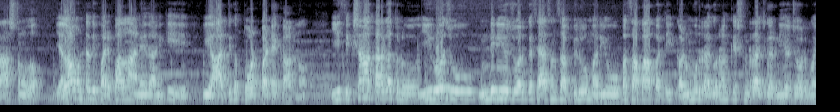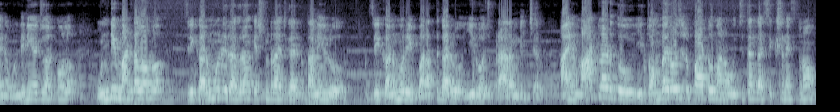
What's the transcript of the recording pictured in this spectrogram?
రాష్ట్రంలో ఎలా ఉంటుంది పరిపాలన అనేదానికి ఈ ఆర్థిక తోడ్పాటే కారణం. ఈ శిక్షణా తరగతులు ఈ రోజు ఉండి నియోజకవర్గ శాసనసభ్యులు మరియు ఉపసభాపతి కనుమూరి రఘురామ కృష్ణరాజు గారి నియోజకవర్గం అయిన ఉండి నియోజకవర్గంలో ఉండి మండలంలో శ్రీ కనుమూరి రఘురామ కృష్ణరాజు గారి తనయులు శ్రీ కనుమూరి భరత్ గారు ఈ రోజు ప్రారంభించారు. ఆయన మాట్లాడుతూ ఈ తొంభై రోజుల పాటు మనం ఉచితంగా శిక్షణ ఇస్తున్నాం.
